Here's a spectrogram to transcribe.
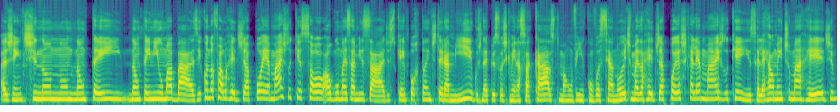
a gente não, não, não, tem, não tem nenhuma base. E quando eu falo rede de apoio, é mais do que só algumas amizades, porque é importante ter amigos, né? Pessoas que vêm na sua casa, tomar um vinho com você à noite, mas a rede de apoio, acho que ela é mais do que isso. Ela é realmente uma rede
